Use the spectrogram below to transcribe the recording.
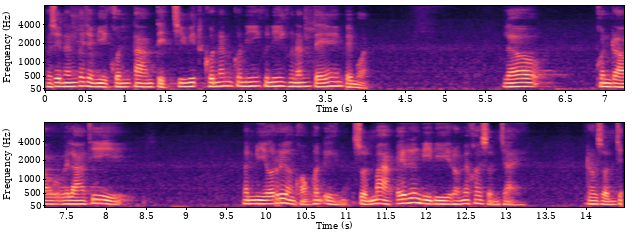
เพราะฉะนั้นก็จะมีคนตามติดชีวิตคนนั้นคนนี้คนนี้คนนั้นเต็มไปหมด แล้วคนเราเวลาที่ มันมีเรื่องของคนอื่น ส่วนมากไอ้เรื่องดีๆ เราไม่ค่อยสนใจ เราสนใจ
